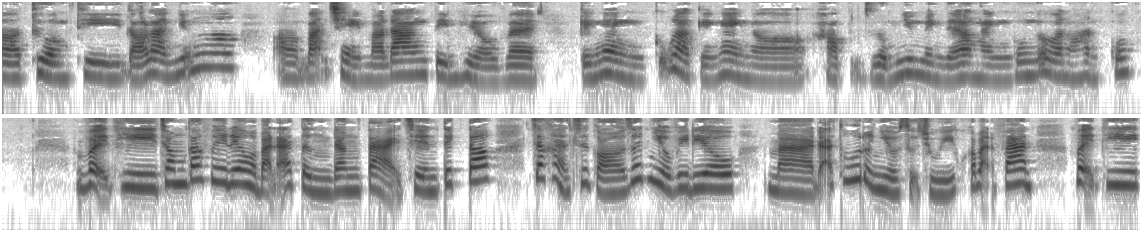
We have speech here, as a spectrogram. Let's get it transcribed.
uh, thường thì đó là những uh, bạn trẻ mà đang tìm hiểu về cái ngành cũng là cái ngành uh, học giống như mình đấy là ngành ngôn ngữ văn hóa Hàn Quốc. Vậy thì trong các video mà bạn đã từng đăng tải trên TikTok, chắc hẳn sẽ có rất nhiều video mà đã thu hút được nhiều sự chú ý của các bạn fan. Vậy thì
